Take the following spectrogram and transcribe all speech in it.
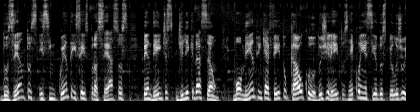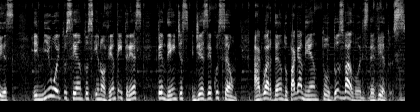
256 processos pendentes de liquidação, momento em que é feito o cálculo dos direitos reconhecidos pelo juiz, e 1.893 pendentes de execução, aguardando o pagamento dos valores devidos.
